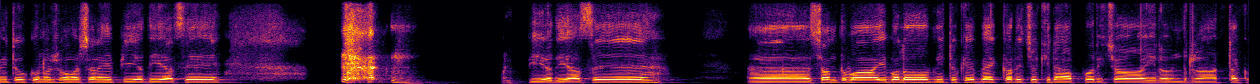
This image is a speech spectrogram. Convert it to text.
মিটু কোনো সমস্যা নেই প্রিয় দিয়ে আছে দিয়ে আছে। শান্তু ভাই বলো মিটুকে ব্যাক করেছ কিনা? পরিচয় রবীন্দ্রনাথ ঠাকুর।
